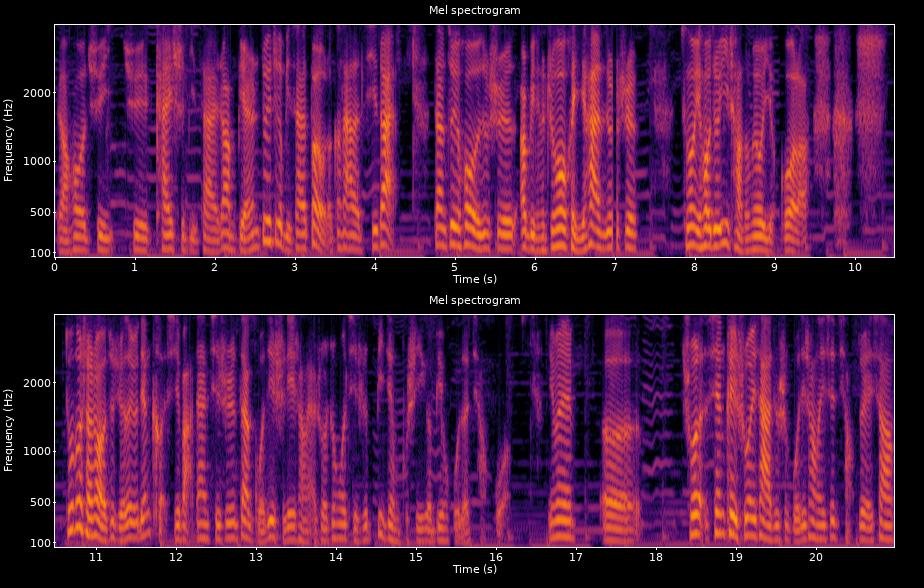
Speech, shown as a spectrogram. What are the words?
然后去去开始比赛，让别人对这个比赛抱有了更大的期待，但最后就是二比零之后，很遗憾的就是从那以后就一场都没有赢过了，多多少少就觉得有点可惜吧。但其实，在国际实力上来说，中国其实毕竟不是一个冰壶的强国，因为呃，说先可以说一下，就是国际上的一些强队，像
